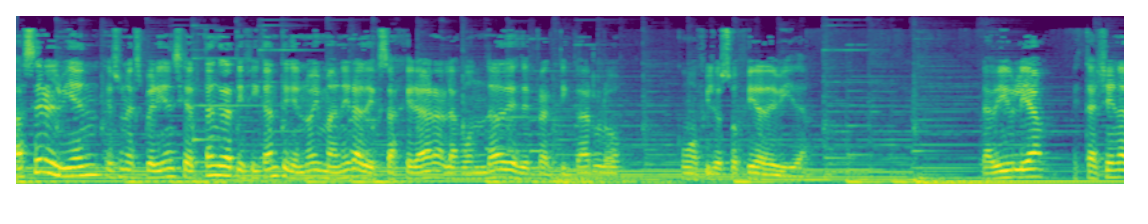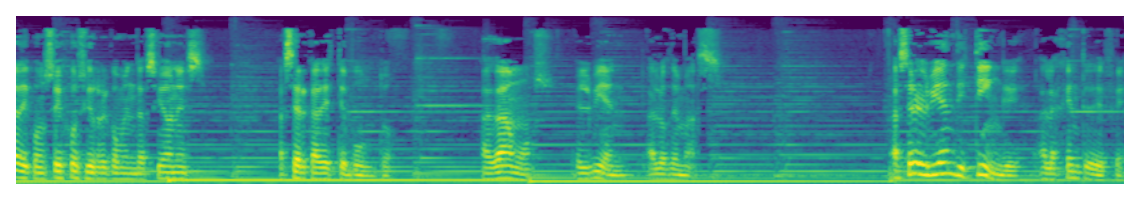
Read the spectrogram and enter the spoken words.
Hacer el bien es una experiencia tan gratificante que no hay manera de exagerar las bondades de practicarlo como filosofía de vida. La Biblia está llena de consejos y recomendaciones acerca de este punto. Hagamos el bien a los demás. Hacer el bien distingue a la gente de fe.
